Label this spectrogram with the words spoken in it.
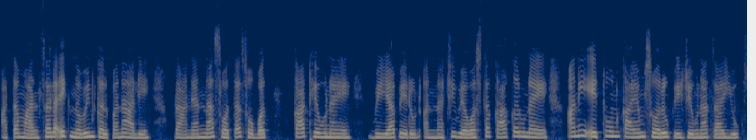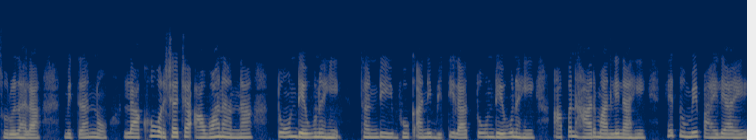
आता माणसाला एक नवीन कल्पना आली. प्राण्यांना स्वतःसोबत का ठेवू नये? बिया पेरून अन्नाची व्यवस्था का करू नये? आणि येथून कायमस्वरूपी जीवनाचा युग सुरू झाला. मित्रांनो लाखो वर्षाच्या आव्हानांना तोंड देऊनही थंडी भूक आणि भीतीला तोंड देऊनही आपण हार मानली नाही. हे तुम्ही पाहिले आहे.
